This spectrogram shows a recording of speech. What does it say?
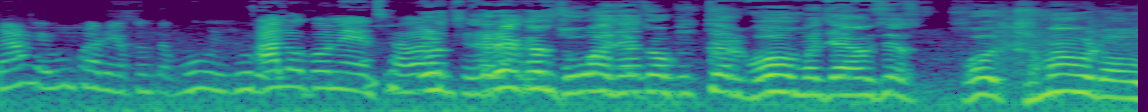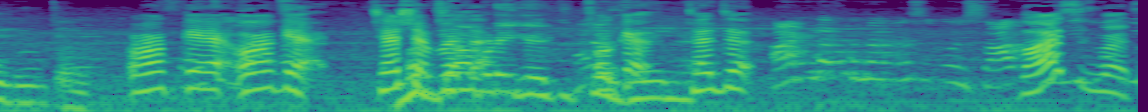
રાહે ઊભા રહ્યા કરતા મૂવી પૂરી. આ લોકોને જવાનું છે. ખરેખર જોવા જતો પિક્ચર બહુ મજા આવશે. બહુ જમાવટ વાળું પિક્ચર ઓકે ઓકે જશે મજા બધા પડી ગઈ પિક્ચર ઓકે જજે બસ બસ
